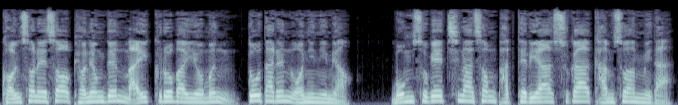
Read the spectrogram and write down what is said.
건선에서 변형된 마이크로바이옴은 또 다른 원인이며 몸속의 친화성 박테리아 수가 감소합니다.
